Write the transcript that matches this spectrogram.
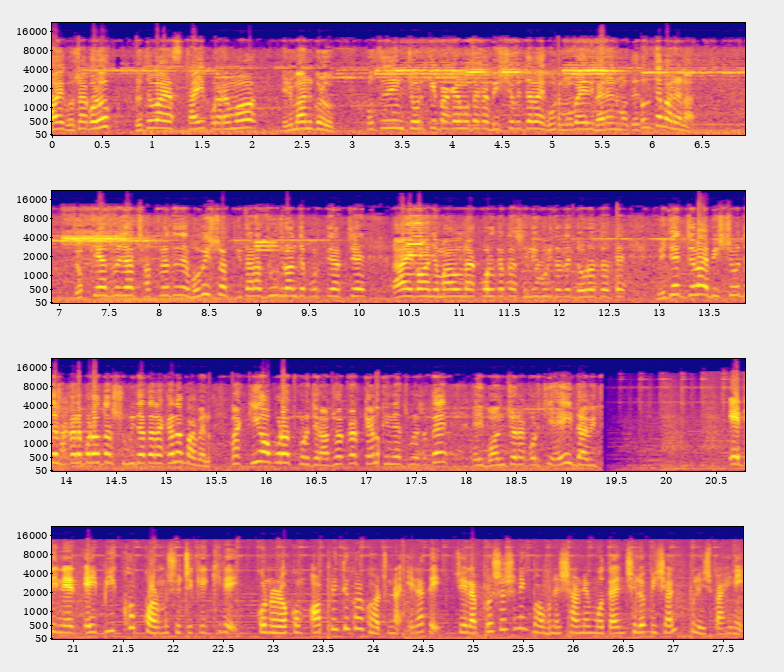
হয় ঘোষণা করুক দ্রুতবা স্থায়ী পরিকাঠামো নির্মাণ করুক। প্রতিদিন চরকি পাকের মতো একটা বিশ্ববিদ্যালয় মোবাইল ভ্যানের মধ্যে চলতে পারে না। দক্ষিণ আসবে যারা ছাত্রছাত্রীদের ভবিষ্যৎ কি? তারা দূর দূরান্তে পড়তে যাচ্ছে। রায়গঞ্জ, মালদা, কলকাতা, শিলিগুড়ি তাদের দৌড়াতে হচ্ছে। নিজের জেলায় বিশ্ববিদ্যালয় থাকার পরেও তার সুবিধা তারা কেন পাবেন তারা কি অপরাধ করেছে? রাজ্য সরকার কেন দক্ষিণ দিনাজপুরের সাথে এই বঞ্চনা করছে? এই দাবি এদিনের এই বিক্ষোভ কর্মসূচিকে ঘিরে কোনো রকম অপ্রীতিকর ঘটনা এড়াতে জেলা প্রশাসনিক ভবনের সামনে মোতায়েন ছিল বিশাল পুলিশ বাহিনী।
